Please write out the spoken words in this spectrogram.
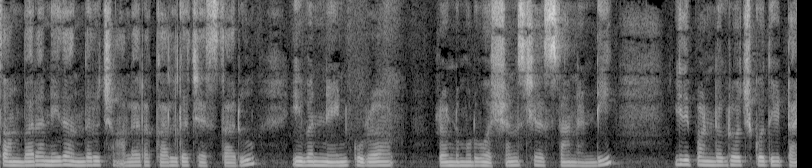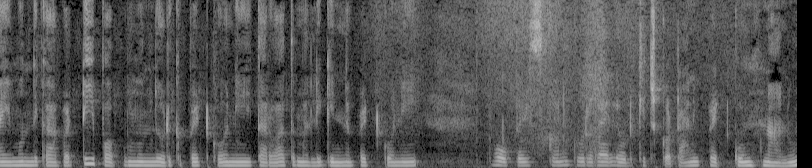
సాంబార్ అనేది అందరూ చాలా రకాలుగా చేస్తారు. ఈవెన్ నేను కూడా రెండు మూడు వర్షన్స్ చేస్తానండి. ఇది పండుగ రోజు కొద్దిగా టైం ఉంది కాబట్టి పప్పు ముందు ఉడకపెట్టుకొని తర్వాత మళ్ళీ గిన్నె పెట్టుకొని పోపు వేసుకొని కూరగాయలు ఉడికించుకోవటానికి పెట్టుకుంటున్నాను.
